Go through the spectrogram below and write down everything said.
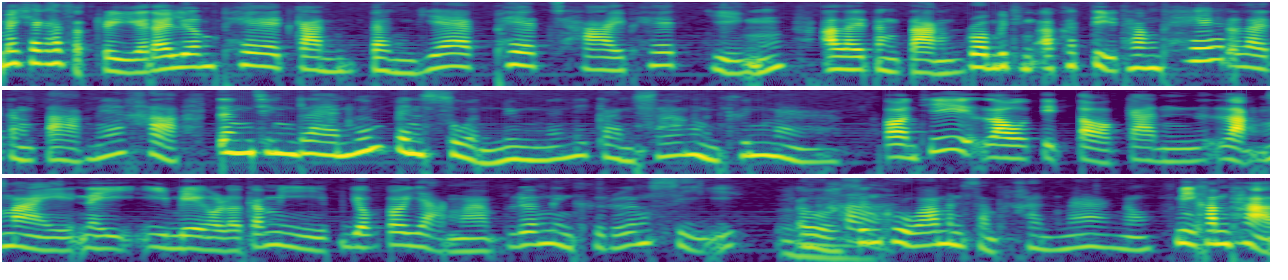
ไม่ใช่แค่สตรีก็ได้เรื่องเพศ การแบ่งแยกเพศชาย เพศหญิง อะไรต่างๆ รวมไปถึงอคติทางเพศอะไรต่างๆเนี่ยค่ะจริงๆแบรนด์ก็เป็นส่วนหนึ่งนะในการสร้างมันขึ้นมา ตอนที่เราติดต่อกันหลังใหม่ในอีเมล แล้วก็มียกตัวอย่างมาเรื่องหนึ่งคือเรื่องสีเออค่ะซึ่งครูว่ามันสำคัญมากเนาะมีคำถาม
